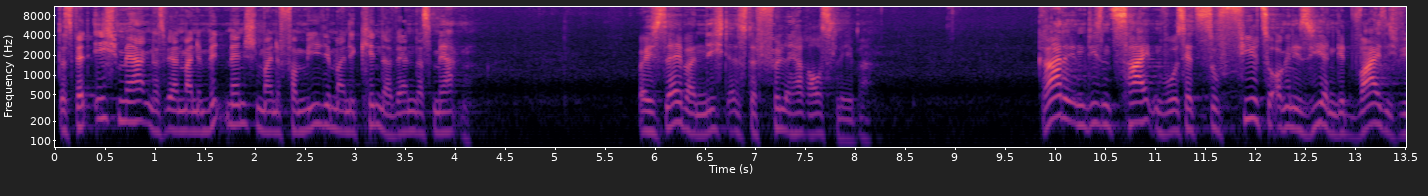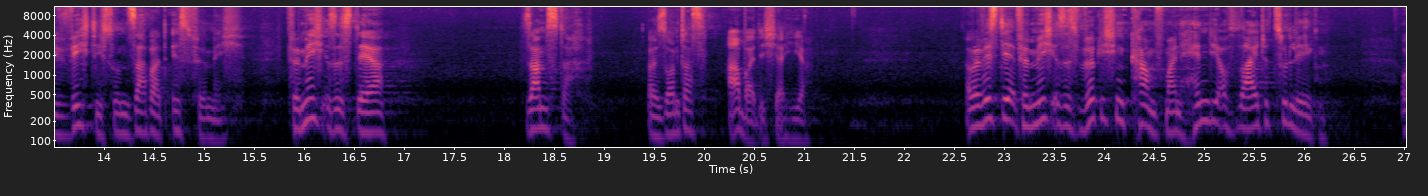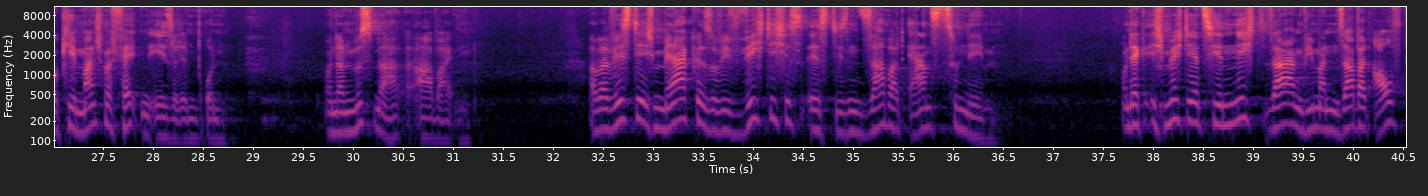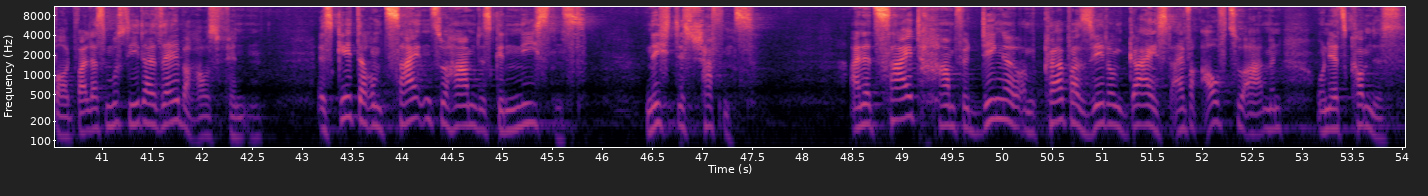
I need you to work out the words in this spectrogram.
Das werde ich merken, das werden meine Mitmenschen, meine Familie, meine Kinder werden das merken, weil ich selber nicht aus der Fülle herauslebe. Gerade in diesen Zeiten, wo es jetzt so viel zu organisieren gibt, weiß ich, wie wichtig so ein Sabbat ist für mich. Für mich ist es der Samstag, weil sonntags arbeite ich ja hier. Aber wisst ihr, für mich ist es wirklich ein Kampf, mein Handy auf Seite zu legen. Okay, manchmal fällt ein Esel in den Brunnen und dann müssen wir arbeiten. Aber wisst ihr, ich merke so, wie wichtig es ist, diesen Sabbat ernst zu nehmen. Und ich möchte jetzt hier nicht sagen, wie man einen Sabbat aufbaut, weil das muss jeder selber rausfinden. Es geht darum, Zeiten zu haben des Genießens, nicht des Schaffens eine Zeit haben für Dinge um Körper, Seele und Geist einfach aufzuatmen und jetzt kommt es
